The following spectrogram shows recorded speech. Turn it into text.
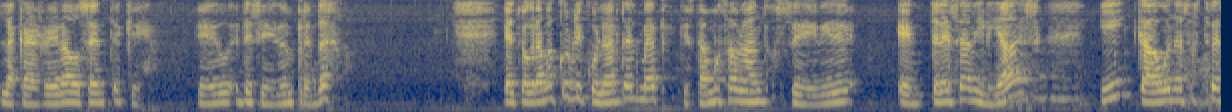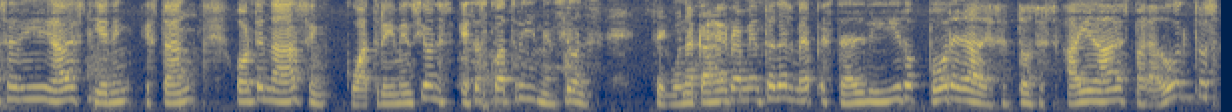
la carrera docente que he decidido emprender. El programa curricular del MEP que estamos hablando se divide en 13 habilidades y cada una de esas 13 habilidades tienen, están ordenadas en cuatro dimensiones. Esas cuatro dimensiones, según la caja de herramientas del MEP, está dividido por edades. Entonces, hay edades para adultos,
